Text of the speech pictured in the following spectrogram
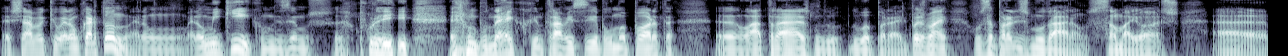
achava que eu era um cartoon, era um, era um Mickey, como dizemos por aí. Era um boneco que entrava e saía por uma porta eh, lá atrás do, do aparelho. Pois bem, os aparelhos mudaram, são maiores. A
